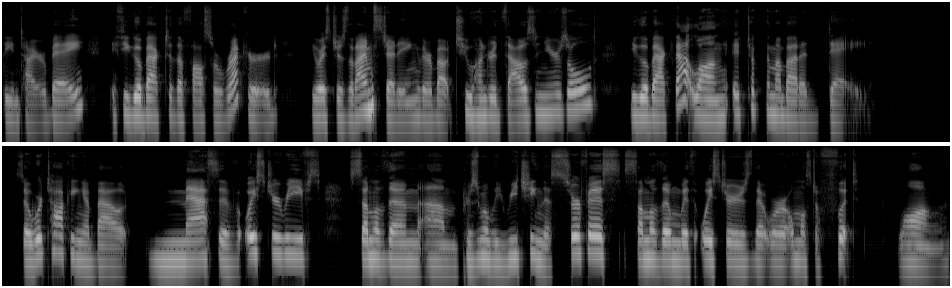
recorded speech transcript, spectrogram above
the entire bay. If you go back to the fossil record, the oysters that I'm studying, they're about 200,000 years old. You go back that long, it took them about a day. So we're talking about massive oyster reefs, some of them um, presumably reaching the surface, some of them with oysters that were almost a foot long.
